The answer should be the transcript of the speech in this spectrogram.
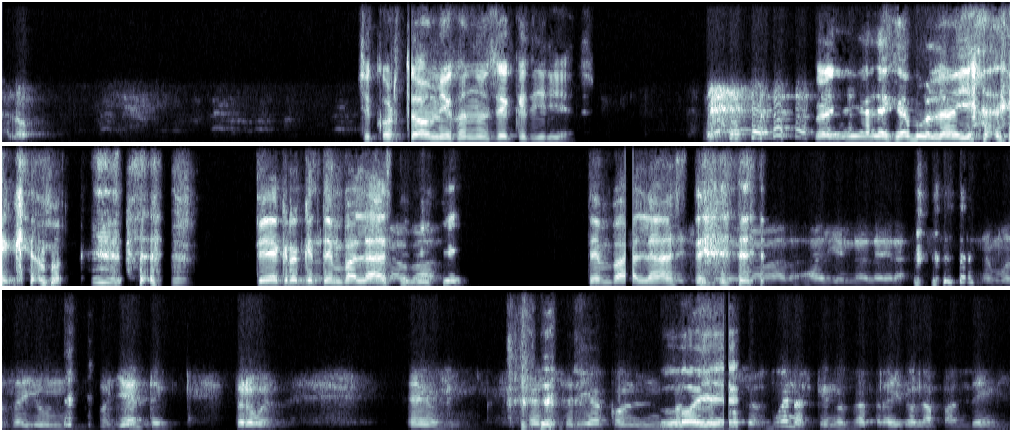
¿Aló? Se cortó, mijo, no sé qué dirías. Pero ya, dejémosla, ya dejémosla. Ya creo que te embalaste, mi. Te embalaste. Alguien lo leerá. Tenemos ahí un oyente, pero bueno. En fin, eso sería con, Oye. las cosas buenas que nos ha traído la pandemia.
